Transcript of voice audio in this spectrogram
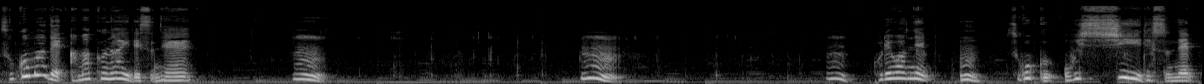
そこまで甘くないですね。うん。うん。うん。これはねうん。すごく美味しいですね。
